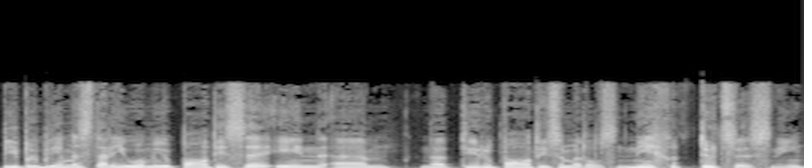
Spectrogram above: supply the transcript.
Die probleem is dat die homeopatiese en ehm um, naturopatiese middels nie getoets is nie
